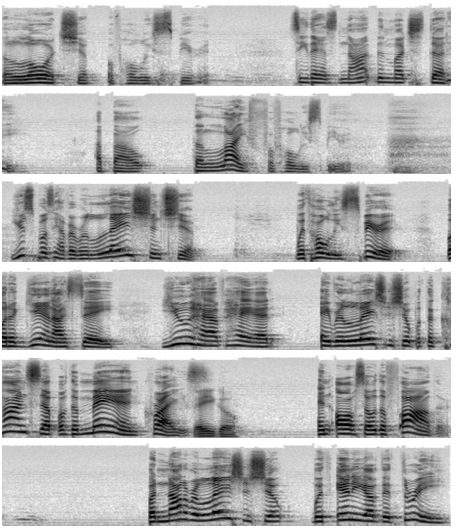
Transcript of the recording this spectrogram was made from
the lordship of Holy Spirit. See, there has not been much study about the life of Holy Spirit. You're supposed to have a relationship with Holy Spirit. But again, I say, you have had a relationship with the concept of the man Christ There you go. and also the Father. But not a relationship with any of the three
